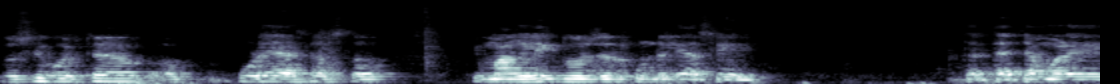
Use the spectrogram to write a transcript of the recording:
दुसरी गोष्ट पुढे असं असतं की मांगलिक दोष जर कुंडली असेल तर त्याच्यामुळे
